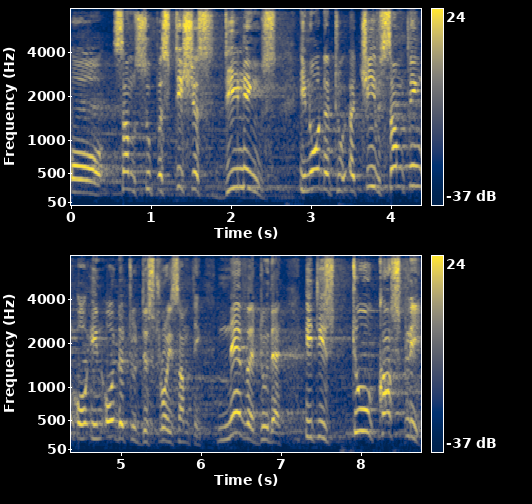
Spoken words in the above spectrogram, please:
or some superstitious dealings in order to achieve something or in order to destroy something. Never do that. It is too costly.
